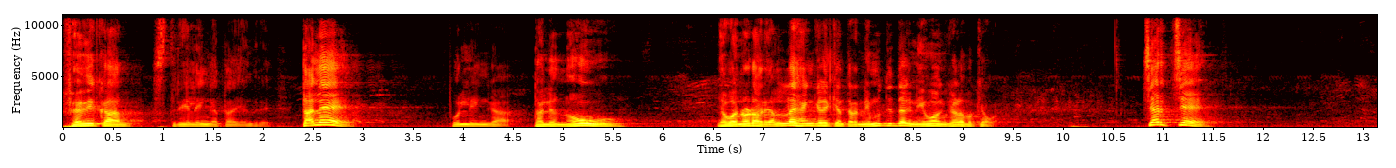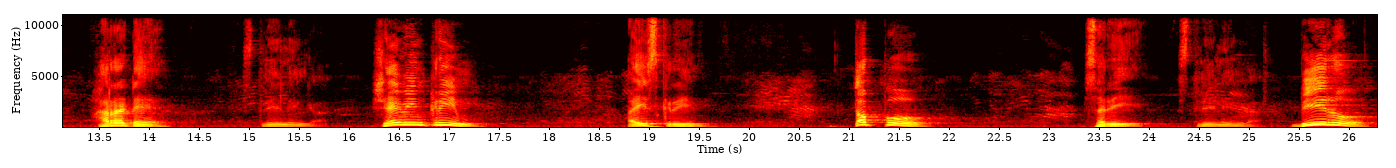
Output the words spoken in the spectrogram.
ಫೆವಿಕಾಲ್, ಸ್ತ್ರೀಲಿಂಗ ತಾಯಿ ಅಂದರೆ. ತಲೆ, ಪುಲ್ಲಿಂಗ, ತಲೆ ನೋವು. ಯಾವ ನೋಡೋರು ಎಲ್ಲ ಹೆಂಗೆ ಹೇಳ್ಕೊಂತಾರೆ ನಿಮ್ಮದಿದ್ದಾಗ ನೀವು ಹಂಗೆ ಹೇಳ್ಬೇಕು ಯಾವ ಚರ್ಚೆ, ಹರಟೆ, ಸ್ತ್ರೀಲಿಂಗ. ಶೇವಿಂಗ್ ಕ್ರೀಮ್ ಐಸ್ ಕ್ರೀಮ್ ತಪ್ಪು ಸರಿ ಸ್ತ್ರೀಲಿಂಗ ಬೀರು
